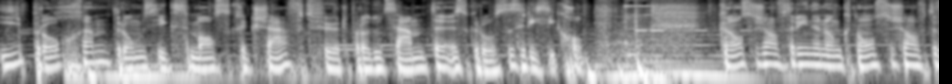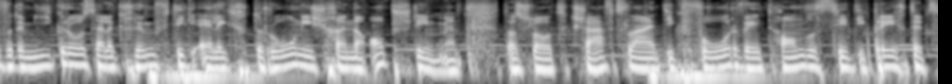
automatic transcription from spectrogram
eingebrochen, darum sei das Maskengeschäft für die Produzenten ein grosses Risiko. Genossenschafterinnen und Genossenschaften von der Migros sollen künftig elektronisch können abstimmen Das schlägt die Geschäftsleitung vor, wie die Handelszeitung berichtet.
